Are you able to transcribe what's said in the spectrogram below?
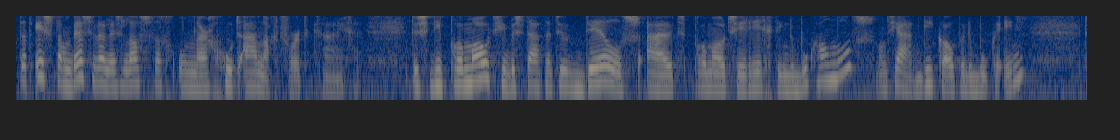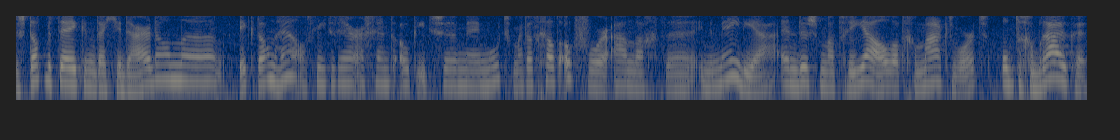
dat is dan best wel eens lastig om daar goed aandacht voor te krijgen. Dus die promotie bestaat natuurlijk deels uit promotie richting de boekhandels. Want ja, die kopen de boeken in. Dus dat betekent dat je daar dan, uh, ik dan hè, als literair agent ook iets uh, mee moet. Maar dat geldt ook voor aandacht uh, in de media. En dus materiaal wat gemaakt wordt om te gebruiken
